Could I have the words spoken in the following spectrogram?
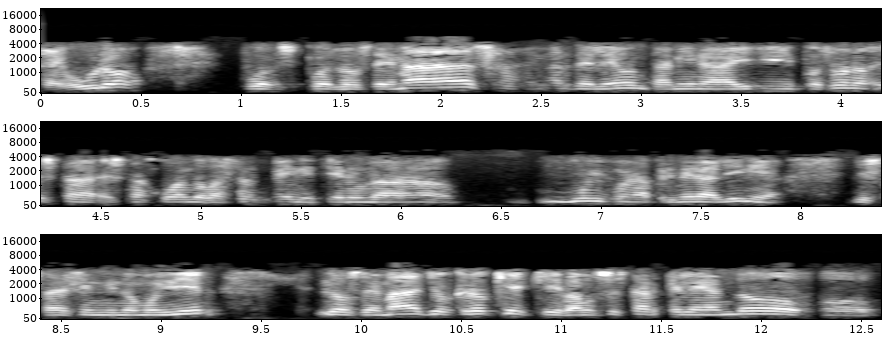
seguro. Pues, pues los demás, además de León, también ahí, pues bueno, está, está jugando bastante bien y tiene una muy buena primera línea y está defendiendo muy bien. Los demás, yo creo que, que vamos a estar peleando, o,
